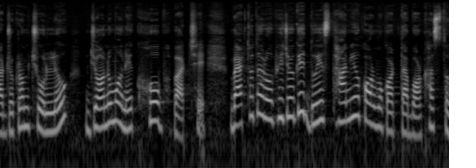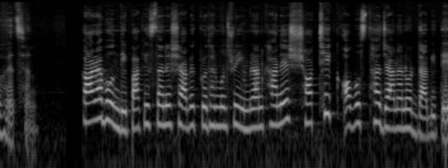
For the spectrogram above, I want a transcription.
কার্যক্রম চললেও জনমনে ক্ষোভ বাড়ছে। ব্যর্থতার অভিযোগে দুই স্থানীয় কর্মকর্তা বরখাস্ত হয়েছেন। কারাবন্দি পাকিস্তানের সাবেক প্রধানমন্ত্রী ইমরান খানের সঠিক অবস্থা জানানোর দাবিতে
